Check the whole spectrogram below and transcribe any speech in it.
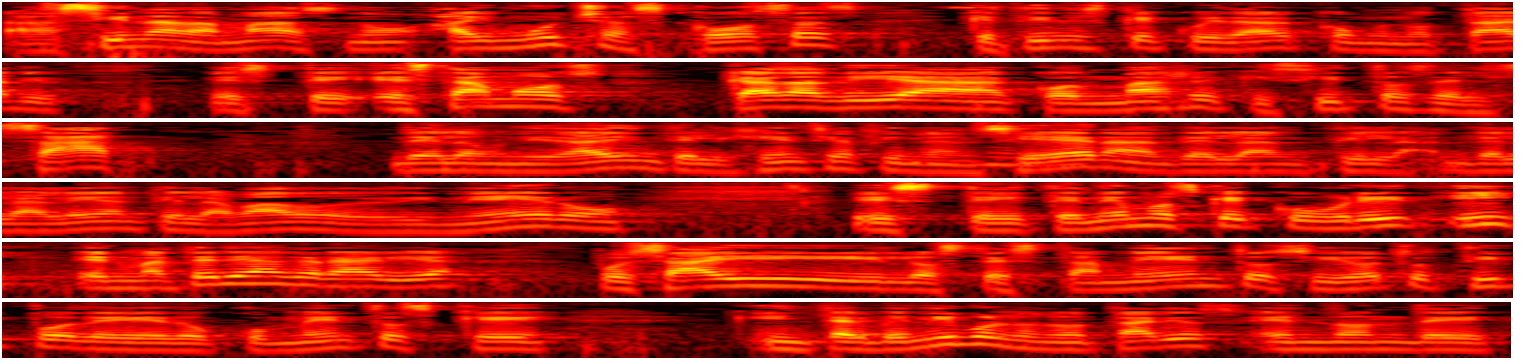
así nada más, ¿no? Hay muchas cosas que tienes que cuidar como notario. Este, estamos cada día con más requisitos del SAT, de la Unidad de Inteligencia Financiera, de, la, de la Ley Antilavado de Dinero, este, tenemos que cubrir y en materia agraria, pues hay los testamentos y otro tipo de documentos que intervenimos los notarios en donde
